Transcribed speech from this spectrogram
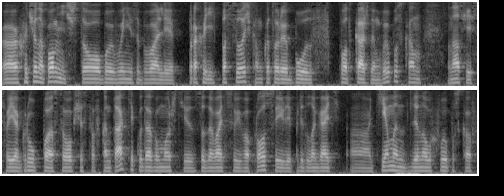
А, хочу напомнить, чтобы вы не забывали проходить по ссылочкам, которые будут под каждым выпуском. У нас есть своя группа сообщества ВКонтакте, куда вы можете задавать свои вопросы или предлагать э, темы для новых выпусков.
